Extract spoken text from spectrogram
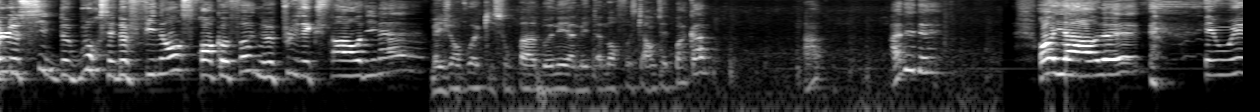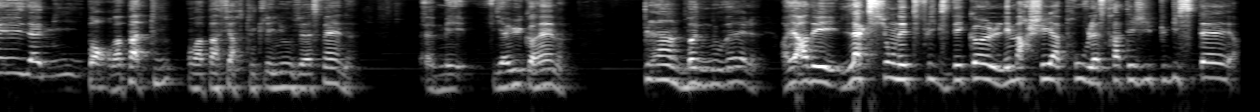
le site de bourse et de finance francophone le plus extraordinaire. Mais j'en vois qui sont pas abonnés à métamorphose47.com. Hein? Ah Dédé Regardez Et oui, les amis Bon, on va pas tout, on va pas faire toutes les news de la semaine. Euh, mais il y a eu quand même plein de bonnes nouvelles. Regardez, l'action Netflix décolle, les marchés approuvent la stratégie publicitaire.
